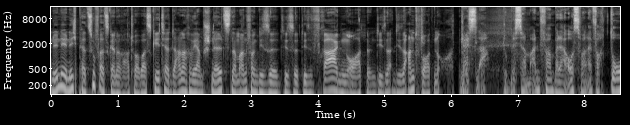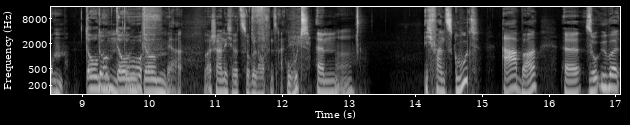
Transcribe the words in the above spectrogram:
Nee, nee, nicht per Zufallsgenerator, aber es geht ja danach, wer am schnellsten am Anfang diese, diese, diese Fragen ordnen, diese, diese Antworten ordnen. Gessler, du bist am Anfang bei der Auswahl einfach dumm. Dumm, dumm, dumm. doof. Ja, wahrscheinlich wird es so gelaufen sein. Gut. Ähm, Ja. ich fand's gut, aber äh, so über,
